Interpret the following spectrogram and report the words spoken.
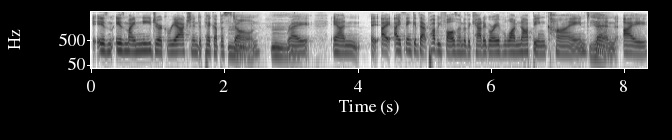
is is my knee jerk reaction to pick up a Mm. stone, right? And I, I think that probably falls under the category of well, I'm not being kind, Yeah. then I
